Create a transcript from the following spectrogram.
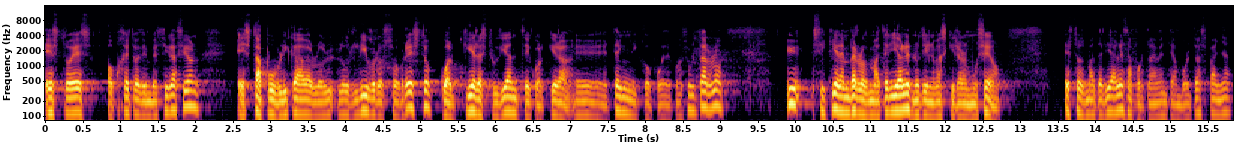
Esto es objeto de investigación, está publicado los, libros sobre esto, cualquier estudiante, cualquier eh, técnico puede consultarlo y si quieren ver los materiales no tienen más que ir al museo. Estos materiales afortunadamente han vuelto a España,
